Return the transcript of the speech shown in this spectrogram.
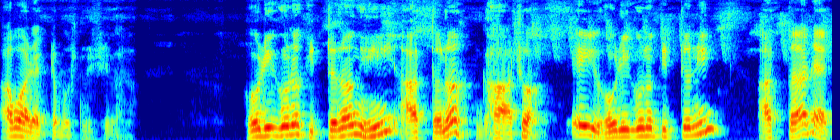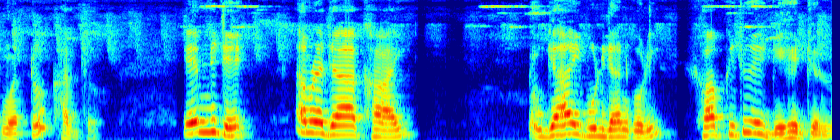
আবার একটা প্রশ্ন এসে গেল। হরিগুণ কীর্তনং হি আত্মন ঘাস। এই হরিগুণ কীর্তনই আত্মার একমাত্র খাদ্য। এমনিতে আমরা যা খাই, যাই পরিধান করি সব কিছু এই দেহের জন্য।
